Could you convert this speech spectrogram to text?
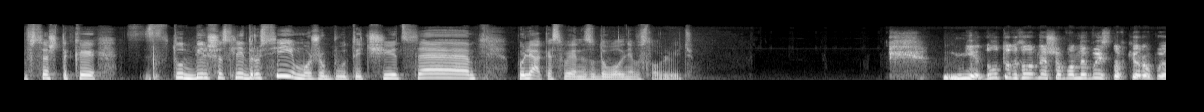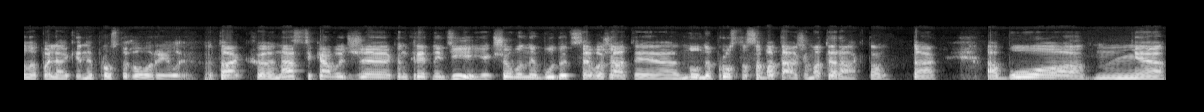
все ж таки. Тут більше слід Росії може бути, чи це поляки своє незадоволення висловлюють? Ні, ну тут головне, щоб вони висновки робили поляки, не просто говорили. Так е, нас цікавить же конкретні дії. Якщо вони будуть це вважати е, ну не просто саботажем, а терактом, так або м, е,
